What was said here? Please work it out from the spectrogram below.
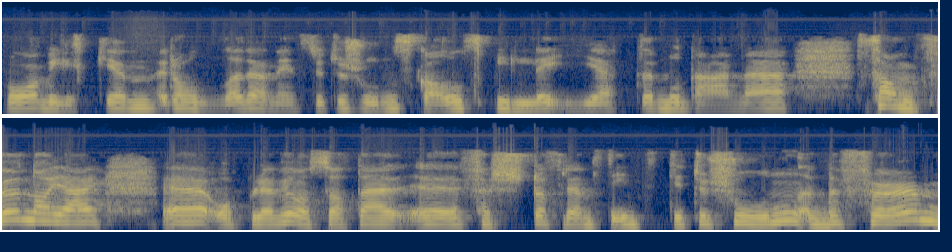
på hvilken rolle denne institusjonen skal spille i et moderne samfunn. Og Jeg opplever jo også at det er først og fremst institusjonen, The Firm,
